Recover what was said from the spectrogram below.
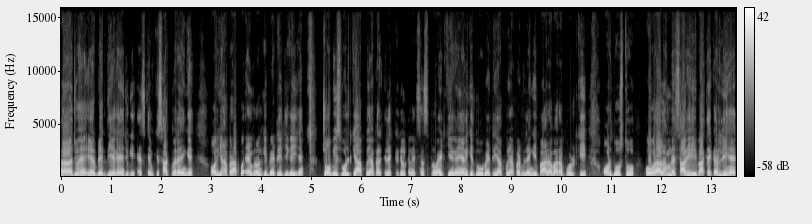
जो है एयर बैग दिए गए हैं, जो कि एस के साथ में रहेंगे और यहाँ पर आपको एमरॉन की बैटरी दी गई है। 24 वोल्ट के आपको यहाँ पर इलेक्ट्रिकल कनेक्शंस प्रोवाइड किए गए यानी कि दो बैटरी आपको यहाँ पर मिलेंगी 12-12 वोल्ट की। और दोस्तों ओवरऑल हमने सारी ही बातें कर ली हैं।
